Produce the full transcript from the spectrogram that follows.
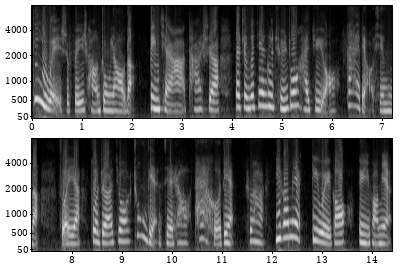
地位是非常重要的，并且啊，它是在整个建筑群中还具有代表性的，所以作者就重点介绍太和殿，是吧？一方面地位高，另一方面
